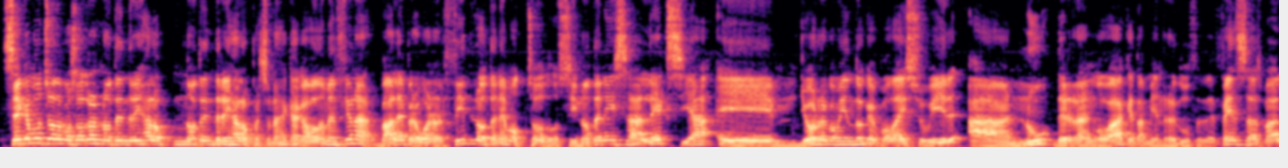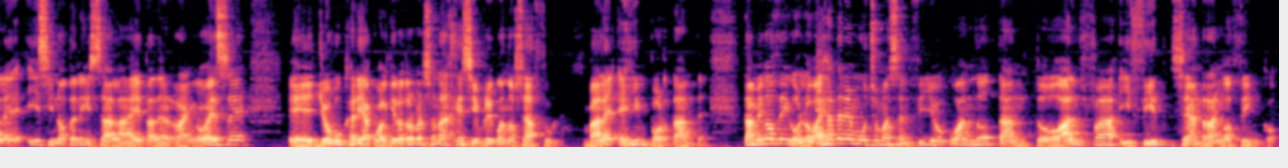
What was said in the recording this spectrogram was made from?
Sé que muchos de vosotros no tendréis, a los, no tendréis a los personajes que acabo de mencionar, ¿vale? Pero bueno, el feed lo tenemos todos. Si no tenéis a Alexia, eh, yo os recomiendo que podáis subir a Nu de rango A, que también reduce defensas, ¿vale? Y si no tenéis a la ETA de rango S, eh, yo buscaría cualquier otro personaje siempre y cuando sea azul, ¿vale? Es importante. También os digo, lo vais a tener mucho más sencillo cuando tanto Alpha y Cid sean rango 5.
